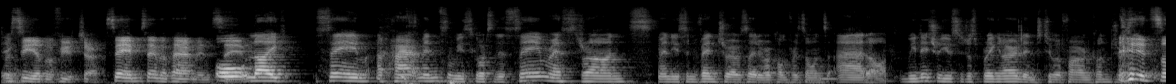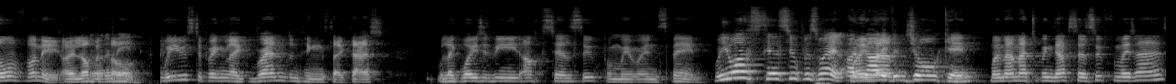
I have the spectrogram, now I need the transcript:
Foreseeable future. Same, same apartment. Oh, like same apartments, and we used to go to the same restaurants, and used to venture outside of our comfort zones at all. We literally used to just bring Ireland to a foreign country. it's so funny. I love Know it what I though. mean? We used to bring like random things like that. Like, why did we need oxtail soup when we were in Spain? Were you oxtail soup as well? I'm My not mum- even joking. My mum had to bring the oxtail soup for my dad.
